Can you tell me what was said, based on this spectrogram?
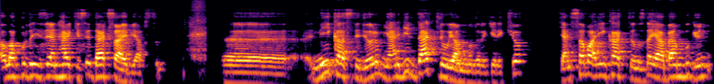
Allah burada izleyen herkese dert sahibi yapsın. Ee, neyi kastediyorum? Yani bir dertle uyanmaları gerekiyor. Yani sabahleyin kalktığınızda ya ben bugün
